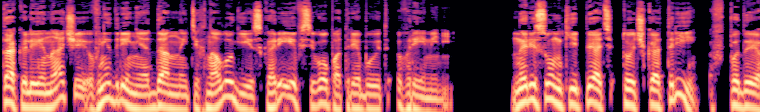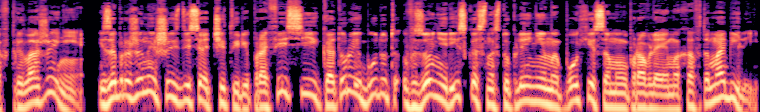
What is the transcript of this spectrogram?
Так или иначе, внедрение данной технологии, скорее всего, потребует времени. На рисунке 5.3 в PDF-приложении изображены 64 профессии, которые будут в зоне риска с наступлением эпохи самоуправляемых автомобилей.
